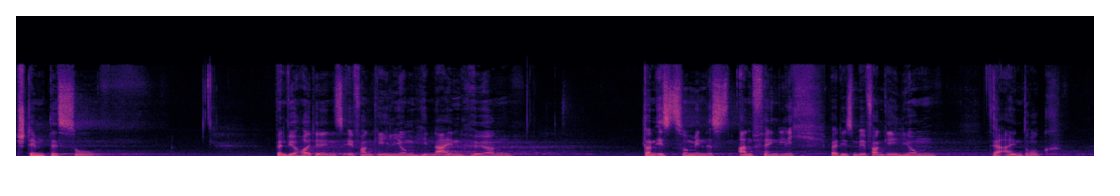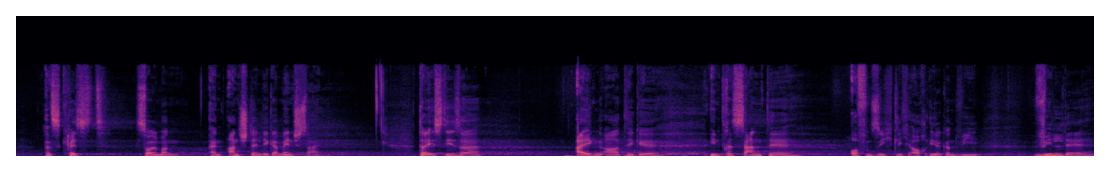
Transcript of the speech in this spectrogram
Stimmt es so? Wenn wir heute ins Evangelium hineinhören, dann ist zumindest anfänglich bei diesem Evangelium der Eindruck, als Christ soll man ein anständiger Mensch sein. Da ist dieser eigenartige, interessante, offensichtlich auch irgendwie wilde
